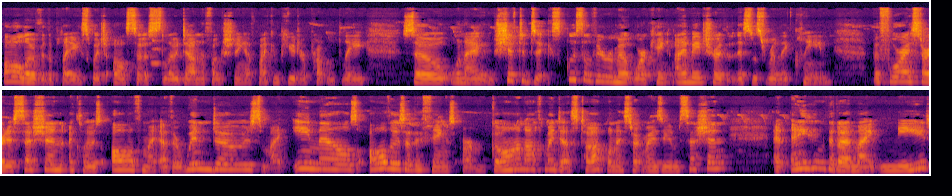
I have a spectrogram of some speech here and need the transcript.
all over the place, which also slowed down the functioning of my computer probably. So when I shifted to exclusively remote working, I made sure that this was really clean. Before I start a session, I close all of my other windows, my emails, all those other things are gone off my desktop when I start my Zoom session and anything that I might need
